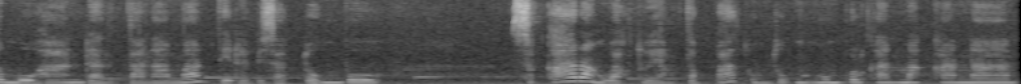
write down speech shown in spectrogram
tumbuhan dan tanaman tidak bisa tumbuh. Sekarang waktu yang tepat untuk mengumpulkan makanan.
